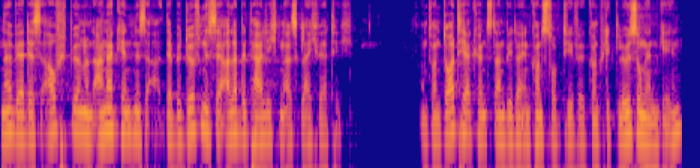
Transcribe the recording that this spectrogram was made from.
ne, wäre das Aufspüren und Anerkenntnis der Bedürfnisse aller Beteiligten als gleichwertig. Und von dort her könnte es dann wieder in konstruktive Konfliktlösungen gehen.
